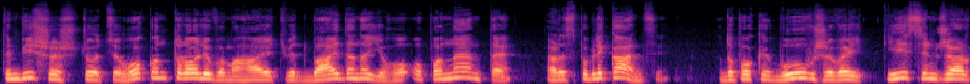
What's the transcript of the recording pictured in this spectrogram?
Тим більше, що цього контролю вимагають від Байдена його опоненти, республіканці. Допоки був живий Кісінджер,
